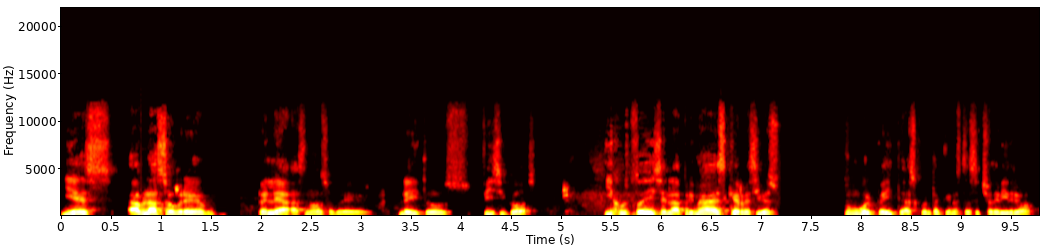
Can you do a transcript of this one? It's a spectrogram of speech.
Y es, habla sobre peleas, ¿no? Sobre pleitos físicos. Y justo dice, la primera vez que recibes un golpe y te das cuenta que no estás hecho de vidrio,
